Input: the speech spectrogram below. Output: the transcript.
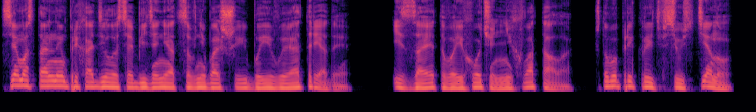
Всем остальным приходилось объединяться в небольшие боевые отряды. Из-за этого их очень не хватало, чтобы прикрыть всю стену,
